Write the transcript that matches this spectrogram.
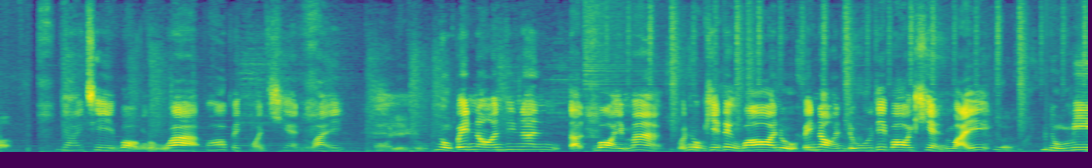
มายายชีบอกหนูว่าพ่อเป็นคนเขียนไว้ พ่อเองลูกหนูไปนอนที่นั่นตัดบ่อยมากว่าหนูคิดถึงพ่อหนูไปนอนดูที่พ่อเขียนไว้หนูมี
